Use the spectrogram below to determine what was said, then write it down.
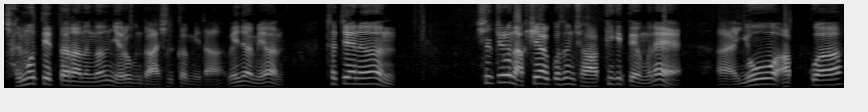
잘못됐다라는 건 여러분도 아실 겁니다. 왜냐하면 첫째는 실제로 낚시할 곳은 저 앞이기 때문에 아, 요 앞과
